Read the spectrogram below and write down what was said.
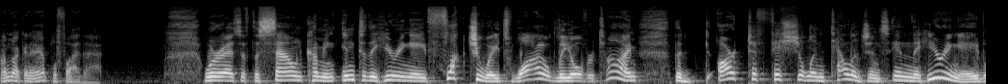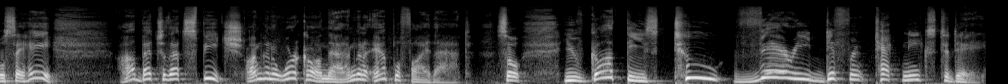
I'm not going to amplify that. Whereas if the sound coming into the hearing aid fluctuates wildly over time, the artificial intelligence in the hearing aid will say, hey, I'll bet you that's speech. I'm going to work on that. I'm going to amplify that. So you've got these two very different techniques today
